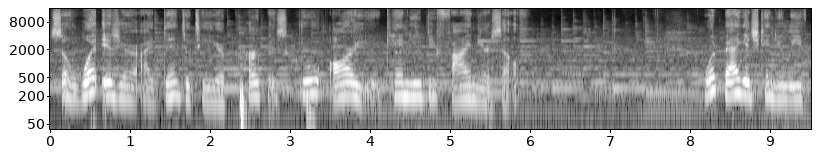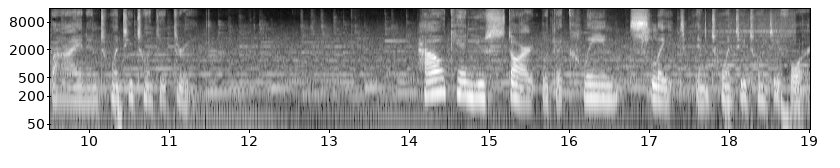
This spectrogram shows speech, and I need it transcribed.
So, what is your identity, your purpose? Who are you? Can you define yourself? What baggage can you leave behind in 2023? How can you start with a clean slate in 2024?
